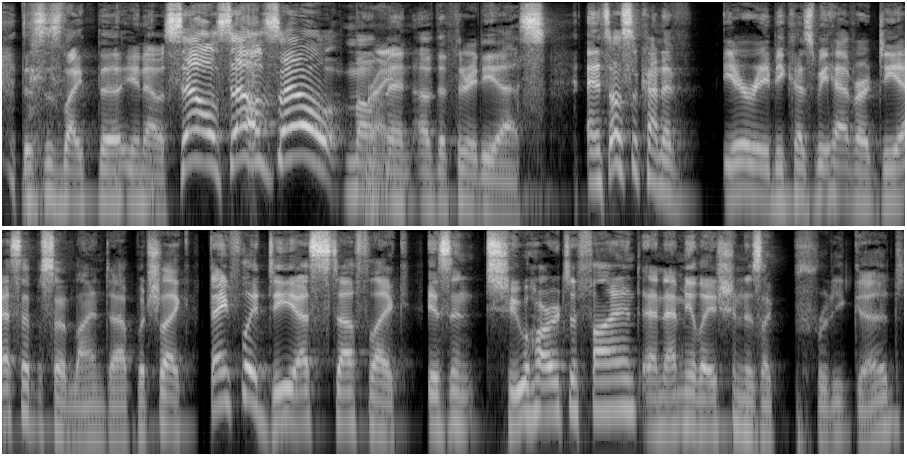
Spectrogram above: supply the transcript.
this is like the, you know, sell, sell, sell moment of the 3DS. And it's also kind of eerie because we have our DS episode lined up, which like thankfully DS stuff like isn't too hard to find and emulation is like pretty good.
